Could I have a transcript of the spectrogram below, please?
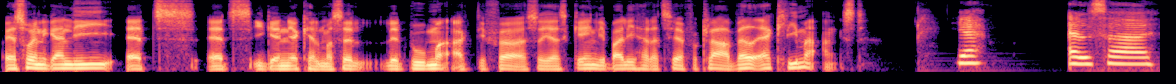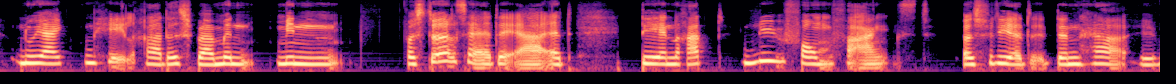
Og jeg tror egentlig gerne lige, at, at igen, jeg kalder mig selv lidt boomeragtig før, så jeg skal egentlig bare lige have dig til at forklare, hvad er klimaangst? Ja, altså, nu er jeg ikke den helt rette spørg, men min forståelse af det er, at det er en ret ny form for angst. Også fordi, at den her, øh,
